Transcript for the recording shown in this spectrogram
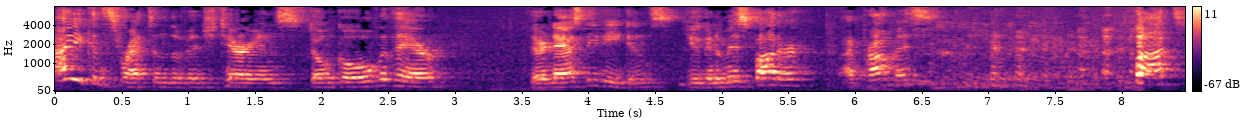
Now you can threaten the vegetarians, don't go over there. They're nasty vegans. You're going to miss butter, I promise. but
